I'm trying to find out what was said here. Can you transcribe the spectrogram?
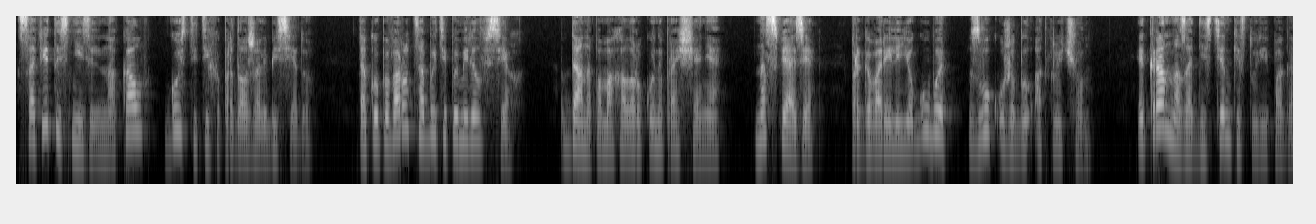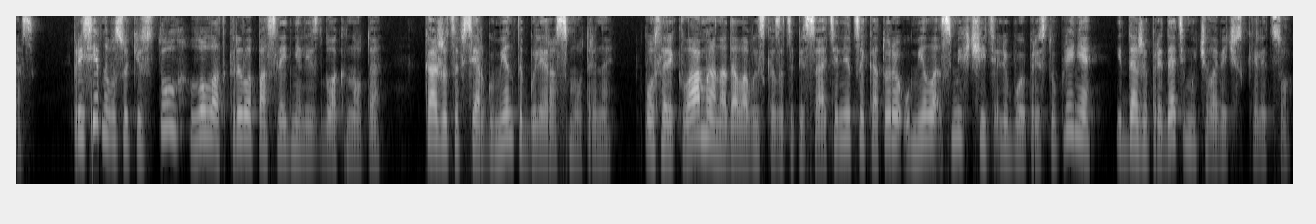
Софиты снизили накал, гости тихо продолжали беседу. Такой поворот событий помирил всех. Дана помахала рукой на прощание. «На связи», — проговорили ее губы, звук уже был отключен. Экран на задней стенке студии погас. Присев на высокий стул, Лола открыла последний лист блокнота. Кажется, все аргументы были рассмотрены. После рекламы она дала высказаться писательнице, которая умела смягчить любое преступление и даже придать ему человеческое лицо.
